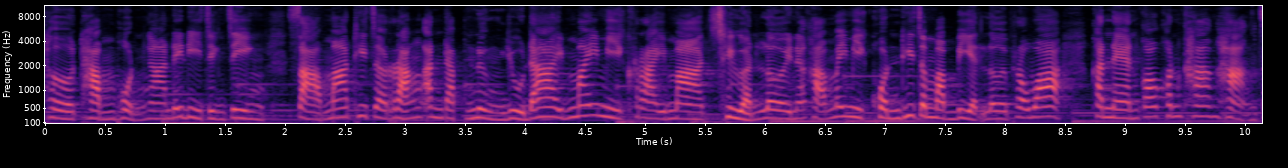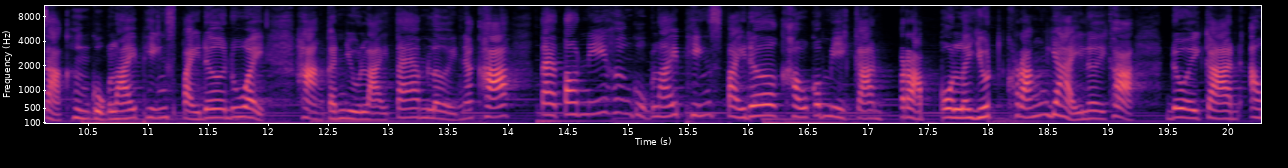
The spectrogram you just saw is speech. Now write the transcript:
เธอทำผลงานได้ดีจริง ๆ สามารถที่จะรั้งอันดับหนึ่งอยู่ได้ ไม่มีใครมาเฉือนเลยนะคะ ไม่มีคนที่จะมาเบียดเลย เพราะว่าคะแนนก็ค่อนข้างห่างจากฮึงกุกไลท์พิงค์สไปเดอร์ด้วย ห่างกันอยู่หลายแต้มเลยนะคะ แต่ตอนนี้ฮึงกุกไลท์พิงค์สไปเดอร์เขาก็มีการปรับกลยุทธ์ครั้งใหญ่เลยค่ะ โดยการเอา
